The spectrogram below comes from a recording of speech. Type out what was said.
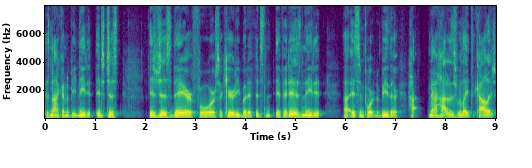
is not going to be needed. It's just it's just there for security. But if it's if it is needed, uh, it's important to be there. How, now, how does this relate to college?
